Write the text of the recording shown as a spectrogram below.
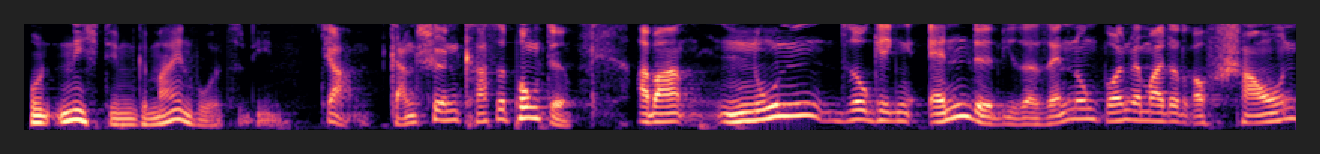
und nicht dem Gemeinwohl zu dienen. Tja, ganz schön krasse Punkte. Aber nun, so gegen Ende dieser Sendung, wollen wir mal darauf schauen,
